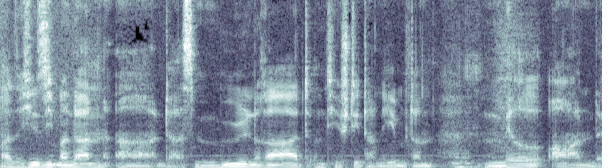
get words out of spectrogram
Also hier sieht man dann äh, das Mühlenrad und hier steht daneben dann Mill on the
